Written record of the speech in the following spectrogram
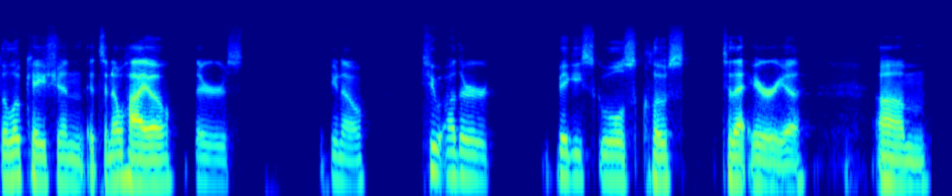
the location. It's in Ohio. There's, you know, two other biggie schools close to that area. Um,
